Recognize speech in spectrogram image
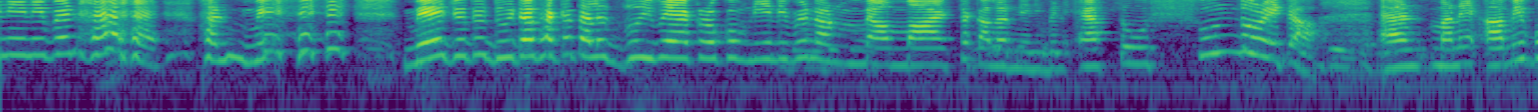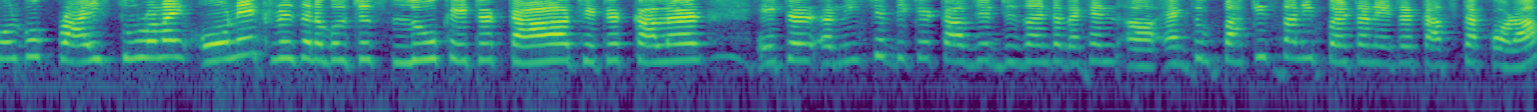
মেয়ে নিয়ে নেবেন হ্যাঁ হ্যাঁ। আর মেয়ে মেয়ে যদি দুইটা থাকে, তাহলে দুই মেয়ে একরকম নিয়ে নেবেন আর মা- একটা কালার নিয়ে নেবেন। এত সুন্দর এটা। মানে আমি বলব প্রাইস তুলনায় অনেক রিজনেবল জাস্ট লুক এটার কাজ, এটার কালার এটার নিচের দিকের কাজের ডিজাইনটা দেখেন একদম পাকিস্তানি প্যাটার্নে এটার কাজটা করা।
